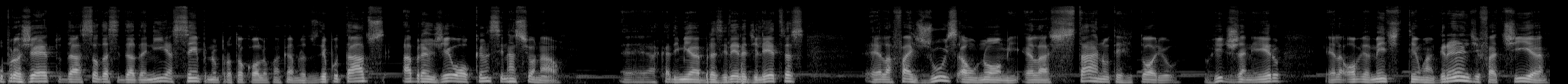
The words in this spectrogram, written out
o projeto da Ação da Cidadania, sempre no protocolo com a Câmara dos Deputados, abrangeu o alcance nacional é, a Academia Brasileira de Letras, ela faz jus ao nome, ela está no território do Rio de Janeiro, ela obviamente tem uma grande fatia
